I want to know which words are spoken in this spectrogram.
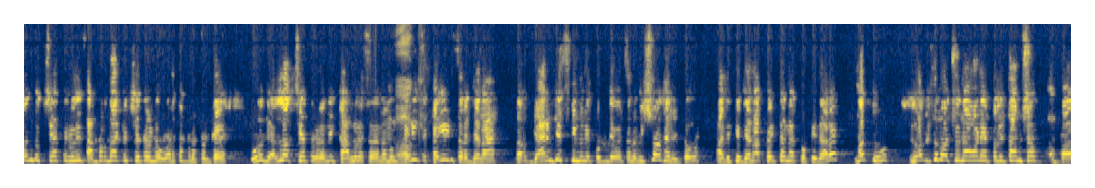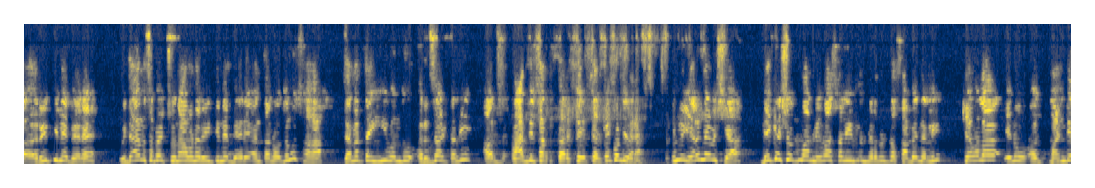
ಒಂದು ಕ್ಷೇತ್ರಗಳಲ್ಲಿ ಸಾಂಪ್ರದಾಯಿಕ ಕ್ಷೇತ್ರಗಳನ್ನು ಹೊರತುಪಡಿಸಂತೆ ಉಳಿದ ಎಲ್ಲ ಕ್ಷೇತ್ರಗಳಲ್ಲಿ ಕಾಂಗ್ರೆಸ್ ನಮಗೆ ಕೈ ಕೈ ಹಿಡಿತಾರೆ ಜನ ನಾವು ಗ್ಯಾರಂಟಿ ಸ್ಕೀಮ್ ಅನ್ನು ಕೊಟ್ಟಿದ್ದೇವೆ ಅಂತ ವಿಶ್ವಾಸ ಇಟ್ಟು ಅದಕ್ಕೆ ಜನ ಪೆಟ್ಟನ್ನ ಕೊಟ್ಟಿದ್ದಾರೆ. ಮತ್ತು ಲೋಕಸಭಾ ಚುನಾವಣೆ ಫಲಿತಾಂಶ ರೀತಿನೇ ಬೇರೆ. ವಿಧಾನಸಭೆ ಚುನಾವಣಾ ರೀತಿನೇ ಬೇರೆ ಅಂತ ಅನ್ನೋದನ್ನು ಸಹ ಜನತೆ ಈ ಒಂದು ರಿಸಲ್ಟ್ ಅಲ್ಲಿ ಅವ್ರ ರಾಜ್ಯ ಸರ್ಕಾರಕ್ಕೆ ಎಚ್ಚರಿಕೆ ಕೊಟ್ಟಿದ್ದಾರೆ ಇನ್ನು ಎರಡನೇ ವಿಷಯ, ಡಿ ಕೆ ಶಿವಕುಮಾರ್ ನಿವಾಸದಲ್ಲಿ ನಡೆದಂತ ಸಭೆಯಲ್ಲಿ ಕೇವಲ ಏನು ಮಂಡ್ಯ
